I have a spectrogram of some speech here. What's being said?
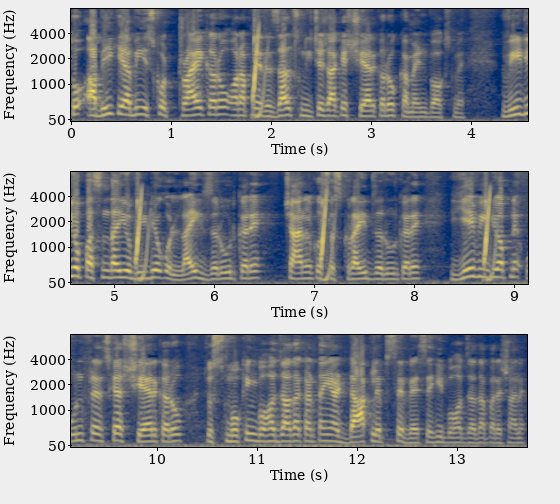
तो अभी के अभी इसको ट्राई करो और अपने रिजल्ट्स नीचे जाके शेयर करो कमेंट बॉक्स में। वीडियो पसंद आई वीडियो को लाइक ज़रूर करें, चैनल को सब्सक्राइब ज़रूर करें। ये वीडियो अपने उन फ्रेंड्स के साथ शेयर करो जो स्मोकिंग बहुत ज़्यादा करते हैं या डार्क लिप्स से वैसे ही बहुत ज़्यादा परेशान है।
